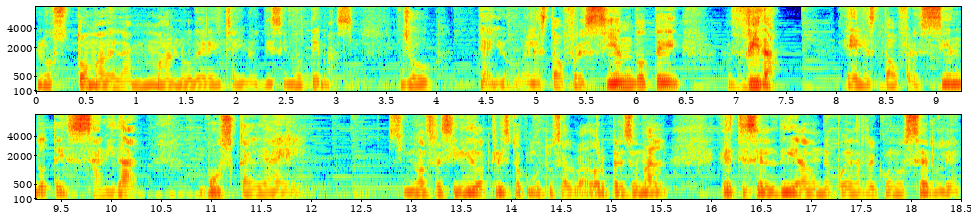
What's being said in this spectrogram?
nos toma de la mano derecha y nos dice, no temas, yo te ayudo. Él está ofreciéndote vida. Él está ofreciéndote sanidad. Búscale a Él. Si no has recibido a Cristo como tu Salvador personal, este es el día donde puedes reconocerle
